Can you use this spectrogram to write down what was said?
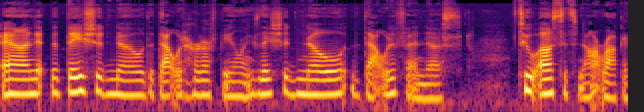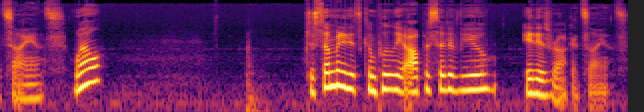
and that they should know that that would hurt our feelings. They should know that that would offend us. To us, it's not rocket science. Well, to somebody that's completely opposite of you, it is rocket science.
